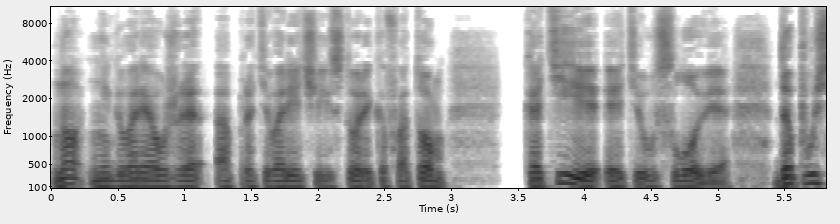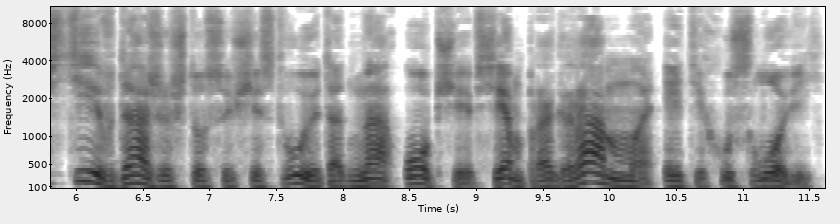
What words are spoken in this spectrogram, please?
Но, не говоря уже о противоречии историков о том, Какие эти условия? Допустив даже, что существует одна общая всем программа этих условий,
